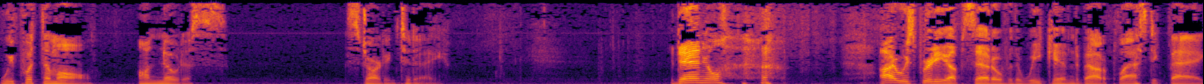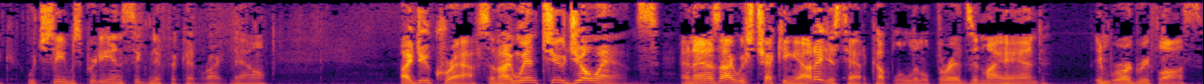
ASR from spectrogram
We put them all on notice starting today. Daniel, I was pretty upset over the weekend about a plastic bag, which seems pretty insignificant right now. I do crafts and I went to Joann's and as I was checking out, I just had a couple of little threads in my hand, embroidery floss.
